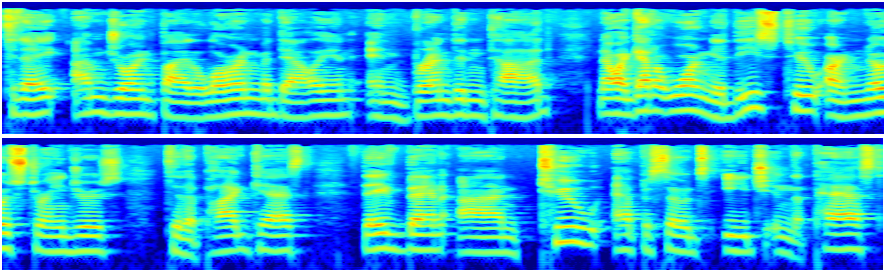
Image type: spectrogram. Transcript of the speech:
Today, I'm joined by Lauren Medallion and Brendan Todd. Now, I gotta warn you, these two are no strangers to the podcast. They've been on two episodes each in the past,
